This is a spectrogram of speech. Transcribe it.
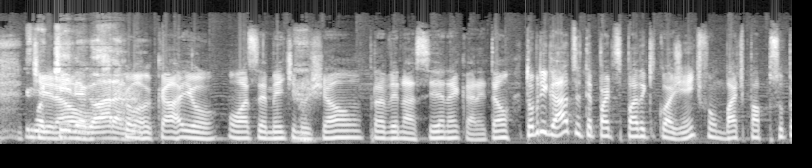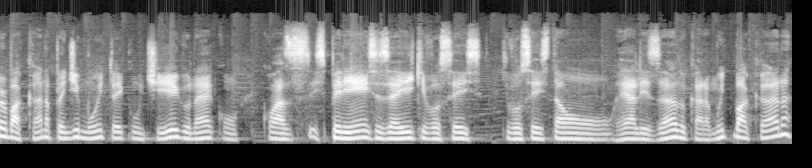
Tirar um, agora, né? colocar aí um, uma semente no chão para ver nascer, né, cara? Então, muito obrigado por você ter participado aqui com a gente. Foi um bate-papo super bacana. Aprendi muito aí contigo, né? Com, com as experiências aí que vocês que vocês estão realizando, cara, muito bacana.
